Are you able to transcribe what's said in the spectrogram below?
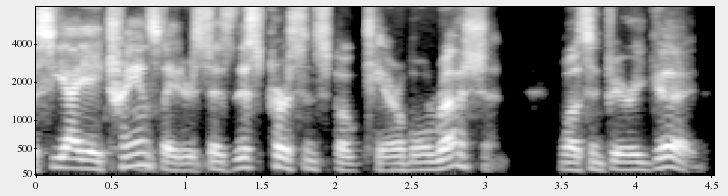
The CIA translator says this person spoke terrible Russian, wasn't very good.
